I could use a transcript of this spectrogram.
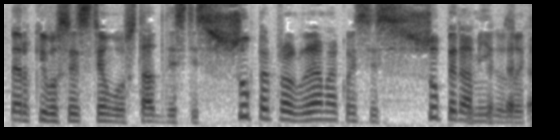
Espero que vocês tenham gostado deste super programa com esses super amigos aqui.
